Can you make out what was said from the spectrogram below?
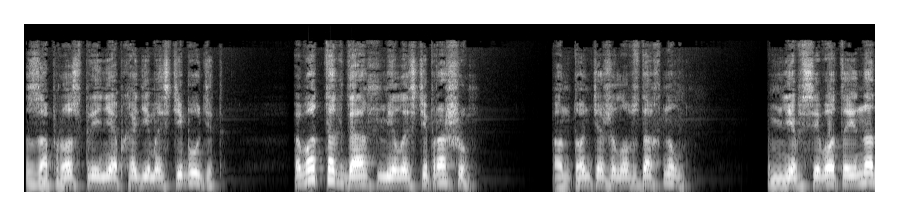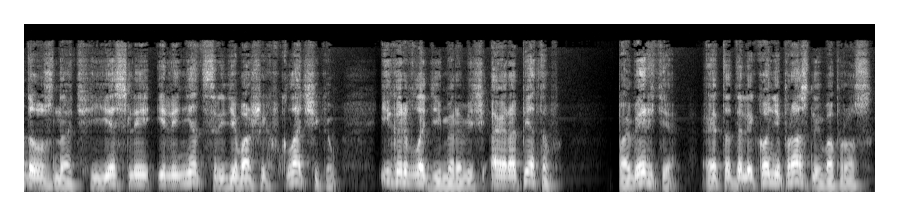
Запрос при необходимости будет. Вот тогда милости прошу». Антон тяжело вздохнул. «Мне всего-то и надо узнать, есть ли или нет среди ваших вкладчиков Игорь Владимирович Аэропетов. Поверьте, это далеко не праздный вопрос».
